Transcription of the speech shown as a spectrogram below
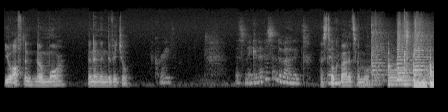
you often know more than an individual Great. Let's make an episode about it. let's talk about it some more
